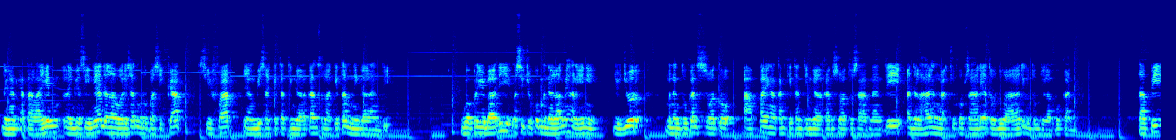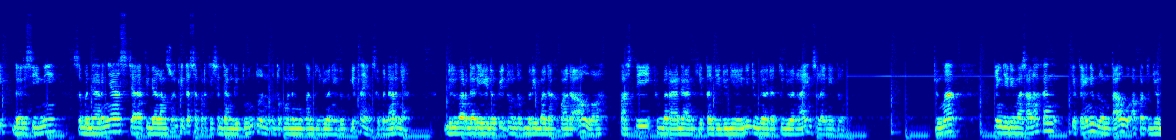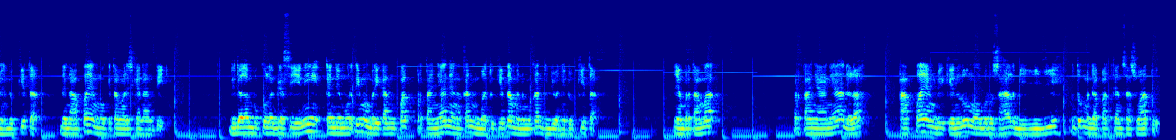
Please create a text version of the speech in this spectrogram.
Dengan kata lain, legacy ini adalah warisan berupa sikap, sifat yang bisa kita tinggalkan setelah kita meninggal nanti. Gue pribadi masih cukup mendalami hal ini. Jujur, menentukan sesuatu apa yang akan kita tinggalkan suatu saat nanti adalah hal yang nggak cukup sehari atau dua hari untuk dilakukan. Tapi dari sini sebenarnya secara tidak langsung kita seperti sedang dituntun untuk menemukan tujuan hidup kita yang sebenarnya. Di luar dari hidup itu untuk beribadah kepada Allah, pasti keberadaan kita di dunia ini juga ada tujuan lain selain itu. Cuma yang jadi masalah kan kita ini belum tahu apa tujuan hidup kita dan apa yang mau kita wariskan nanti. Di dalam buku legasi ini, Murti memberikan empat pertanyaan yang akan membantu kita menemukan tujuan hidup kita. Yang pertama, pertanyaannya adalah, apa yang bikin lu mau berusaha lebih gigih untuk mendapatkan sesuatu?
